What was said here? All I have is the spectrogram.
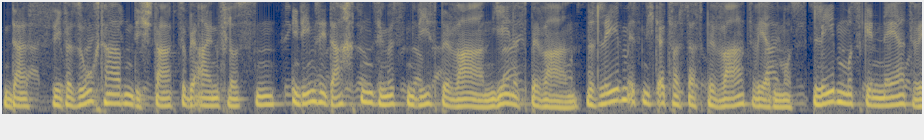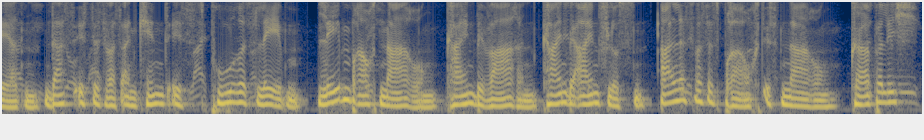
dass sie versucht haben, dich stark zu beeinflussen, indem sie dachten, sie müssten dies bewahren, jenes bewahren. Das Leben ist nicht etwas, das bewahrt werden muss. Leben muss genährt werden. Das ist es, was ein Kind ist, pures Leben. Leben braucht Nahrung, kein Bewahren, kein Beeinflussen. Alles, was es braucht, ist Nahrung. Körperlich,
